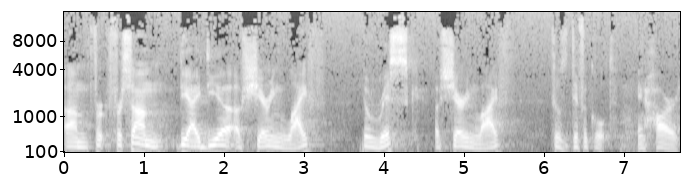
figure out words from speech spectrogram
Um, for, for some, the idea of sharing life, the risk of sharing life, feels difficult and hard.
